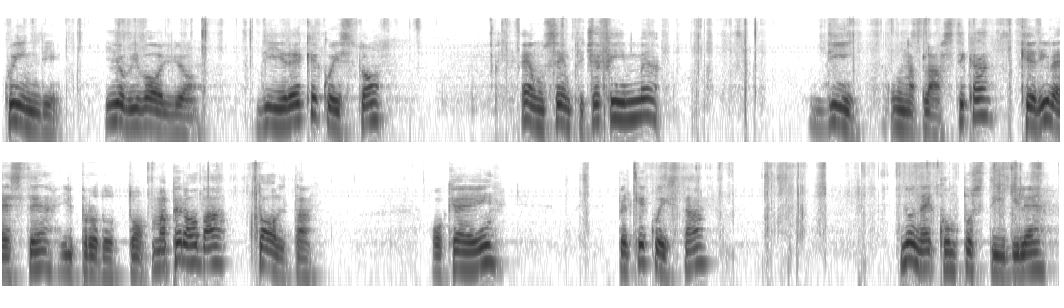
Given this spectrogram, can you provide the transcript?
Quindi io vi voglio dire che questo è un semplice film di una plastica che riveste il prodotto ma però va tolta. Ok? Perché questa non è compostibile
